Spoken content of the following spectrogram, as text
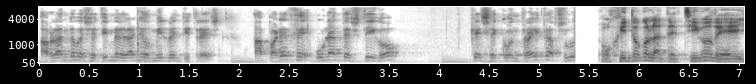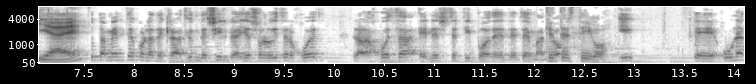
hablando de septiembre del año 2023. Aparece una testigo que se contradice absolutamente. Ojito con la testigo de ella, ¿eh? Absolutamente con la declaración de Silvia, y eso lo dice el juez, la, jueza, en este tipo de, temas. ¿Qué testigo? Y eh, una...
